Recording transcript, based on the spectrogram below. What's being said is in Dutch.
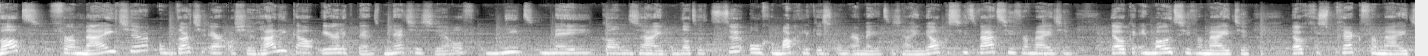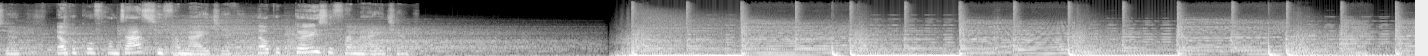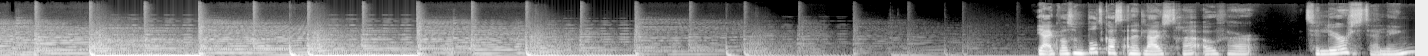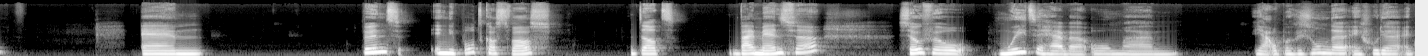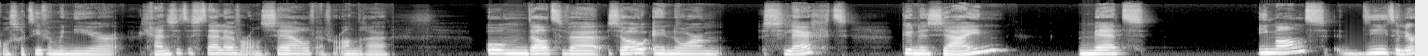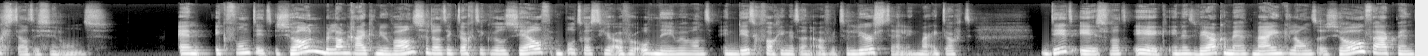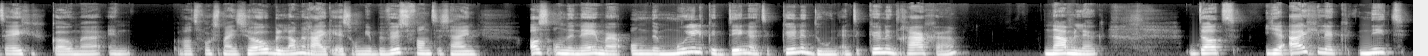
Wat vermijd je omdat je er als je radicaal eerlijk bent met jezelf niet mee kan zijn? Omdat het te ongemakkelijk is om ermee te zijn. Welke situatie vermijd je? Welke emotie vermijd je? Welk gesprek vermijd je? Welke confrontatie vermijd je? Welke keuze vermijd je? Ja, ik was een podcast aan het luisteren over teleurstelling. En punt in die podcast was dat wij mensen zoveel moeite hebben om ehm, ja, op een gezonde en goede en constructieve manier grenzen te stellen voor onszelf en voor anderen. Omdat we zo enorm slecht kunnen zijn met iemand die teleurgesteld is in ons. En ik vond dit zo'n belangrijke nuance dat ik dacht, ik wil zelf een podcast hierover opnemen. Want in dit geval ging het dan over teleurstelling. Maar ik dacht, dit is wat ik in het werken met mijn klanten zo vaak ben tegengekomen. En wat volgens mij zo belangrijk is om je bewust van te zijn als ondernemer. Om de moeilijke dingen te kunnen doen en te kunnen dragen. Namelijk dat je eigenlijk niet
